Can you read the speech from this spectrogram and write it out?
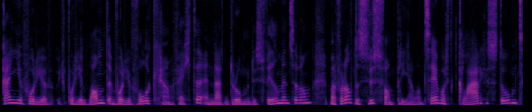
kan je voor, je voor je land en voor je volk gaan vechten. En daar dromen dus veel mensen van. Maar vooral de zus van Priya, want zij wordt klaargestoomd.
